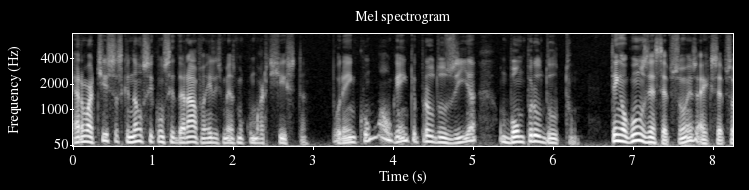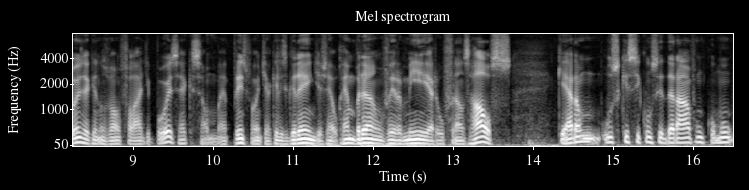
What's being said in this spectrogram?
eram artistas que não se consideravam eles mesmos como artista, porém como alguém que produzia um bom produto. Tem algumas exceções, exceções é que nós vamos falar depois, é que são é, principalmente aqueles grandes, é, o Rembrandt, o Vermeer, o Franz Hals, que eram os que se consideravam como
